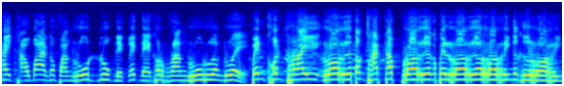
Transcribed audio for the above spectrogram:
ให้ชาวบ้านเขาฟังรู้ลูกเด็กเล็กแดงเขาฟังรู้เรื่องด้วย เป็นคนไทยรอเรือต้องชัดครับ รอเรือก็เป็นรอเรือรอริงก็คือรอริง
